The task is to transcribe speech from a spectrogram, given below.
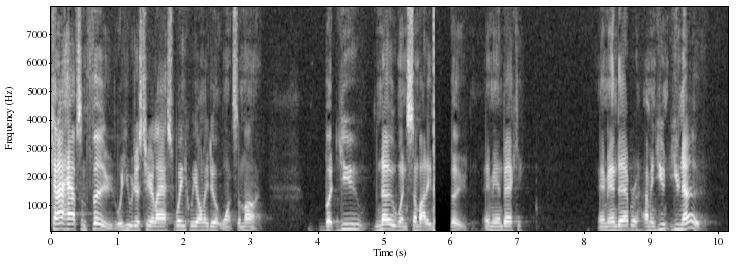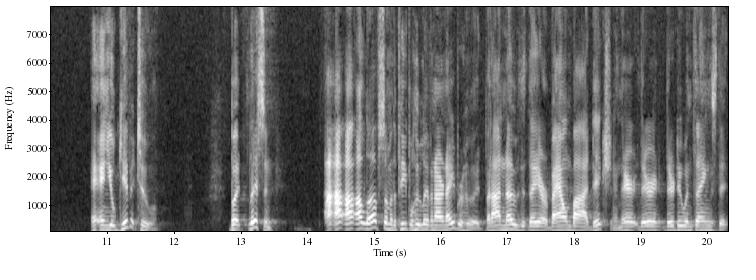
Can I have some food? Well, you were just here last week. We only do it once a month. But you know when somebody needs food. Amen, Becky? Amen, Deborah? I mean, you, you know. And, and you'll give it to them. But listen, I, I, love some of the people who live in our neighborhood, but I know that they are bound by addiction and they're, they're, they're doing things that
